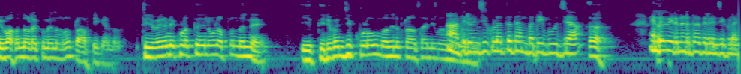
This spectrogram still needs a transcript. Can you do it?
വിവാഹം നടക്കുമെന്നാണ് പ്രാർത്ഥിക്കേണ്ടത്. തിരുവരണിക്കുളത്തിനോടൊപ്പം തന്നെ ഈ തിരുവഞ്ചിക്കുളവും അതിന് പ്രാധാന്യമാണ്. തിരുവഞ്ചിക്കുളത്ത് ദമ്പതി പൂജ. എന്റെ വീടിനടുത്ത തിരുവഞ്ചിക്കുളം.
